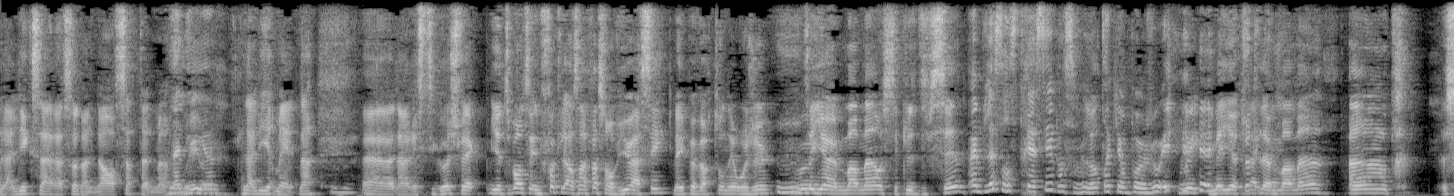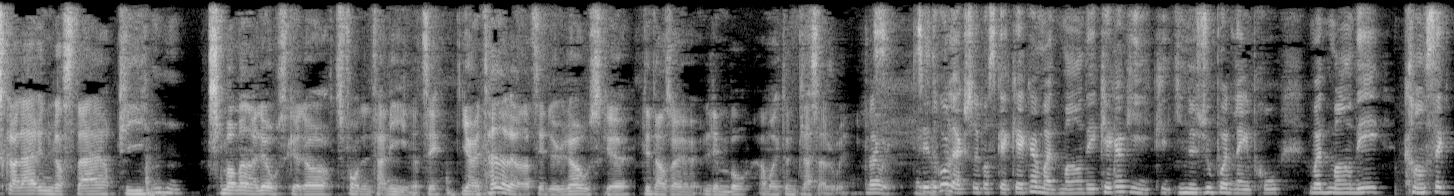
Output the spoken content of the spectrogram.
La Ligue sert à ça dans le Nord, certainement. La Oui, oui. La lire maintenant, euh, dans Restigouche. Fait il y a du monde, une fois que leurs enfants sont vieux assez, là, ils peuvent retourner au jeu. Tu sais, il y a un moment où c'est plus difficile, Et puis là, ils sont stressés parce que ça fait longtemps qu'ils ont pas joué. Oui. mais il y a tout le moment entre scolaire, universitaire, puis. Ce moment-là où ce que là, tu fondes une famille, là, tu sais. Il y a un temps, là, entre ces deux-là où ce que t'es dans un limbo, à moins que t'aies une place à jouer. Ben oui. C'est drôle, actually, parce que quelqu'un m'a demandé, quelqu'un qui, qui, qui ne joue pas de l'impro, m'a demandé quand c'est qu'il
